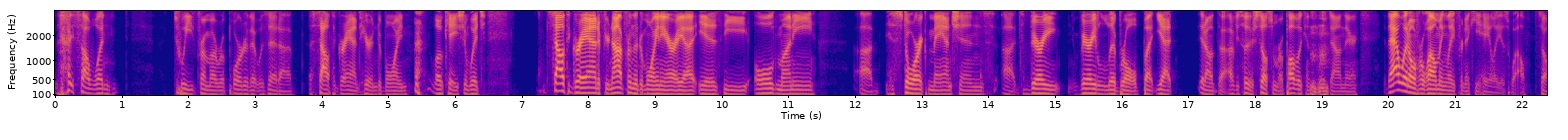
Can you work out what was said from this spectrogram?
I saw one tweet from a reporter that was at a, a South of Grand here in Des Moines location, which South of Grand, if you're not from the Des Moines area, is the old money, uh, historic mansions. Uh, it's very, very liberal, but yet, you know, the, obviously there's still some Republicans that live down there. That went overwhelmingly for Nikki Haley as well. So,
